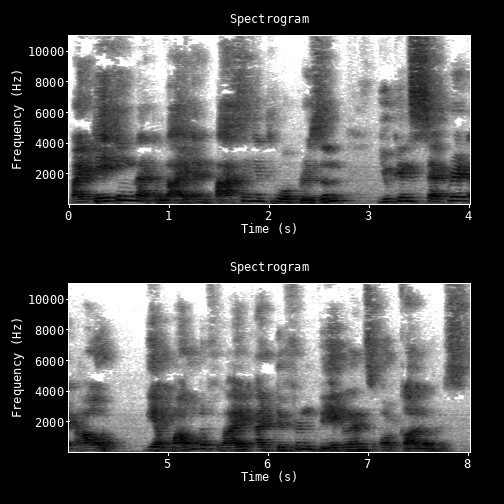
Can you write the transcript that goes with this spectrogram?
By taking that light and passing it through a prism, you can separate out the amount of light at different wavelengths or colors.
